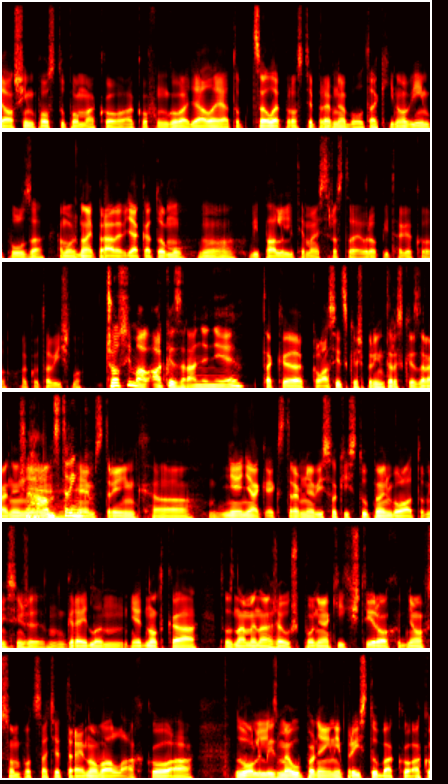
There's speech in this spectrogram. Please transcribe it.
ďalším postupom, ako, ako fungovať ďalej a to celé proste pre mňa bol taký nový impuls a, a možno aj práve vďaka tomu no, vypálili tie majstrovstvá Európy tak, ako, ako to vyšlo. Čo si mal, aké zranenie? Tak e, klasické šprinterské zranenie. Čiže hamstring? Hamstring. Uh, nie nejak extrémne vysoký stupeň, bola to myslím, že grade len jednotka. To znamená, že už po nejakých štyroch dňoch som v podstate trénoval ľahko a zvolili sme úplne iný prístup ako, ako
